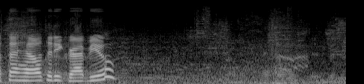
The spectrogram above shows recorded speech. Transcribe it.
What the hell? Did he grab you? I don't, it just,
